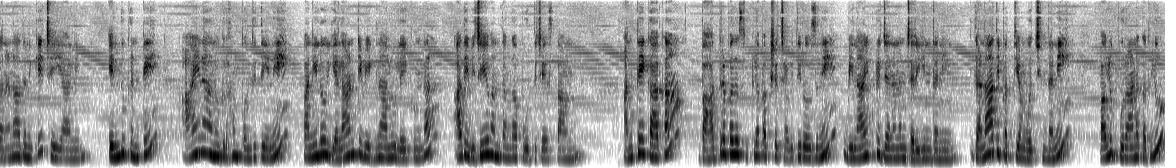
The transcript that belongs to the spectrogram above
గణనాథునికే చేయాలి. ఎందుకంటే ఆయన అనుగ్రహం పొందితేనే పనిలో ఎలాంటి విఘ్నాలు లేకుండా అది విజయవంతంగా పూర్తి చేస్తాము అంతేకాక భాద్రపద శుక్లపక్ష చవితి రోజునే వినాయకుడి జననం జరిగిందని గణాధిపత్యం వచ్చిందని పలు పురాణ కథలు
